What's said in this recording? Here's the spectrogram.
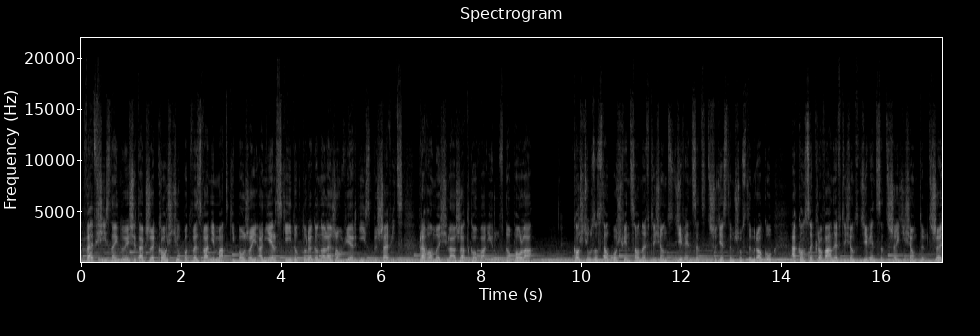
We wsi znajduje się także kościół pod wezwaniem Matki Bożej Anielskiej, do którego należą wierni z Byszewic, Prawomyśla, Rzadkowa i Równopola. Kościół został poświęcony w 1936 roku, a konsekrowany w 1963.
